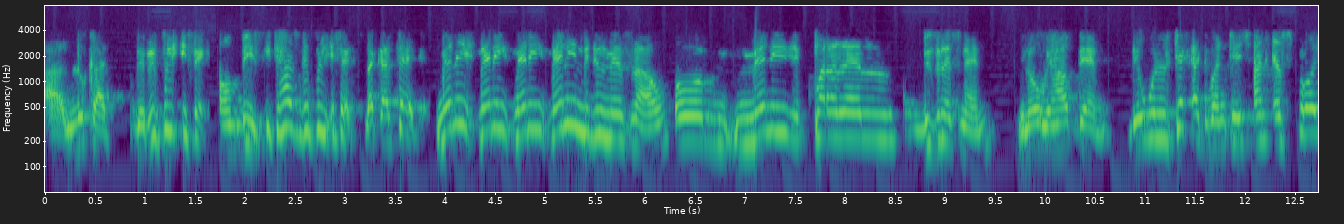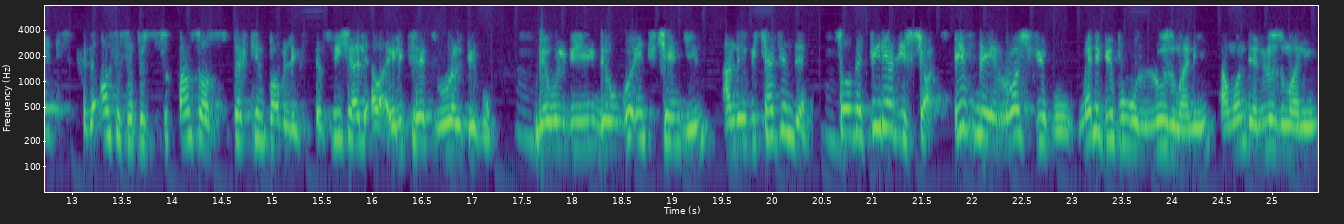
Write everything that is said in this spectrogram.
uh, look at the ripple effect of this. It has ripple effect. Like I said, many, many, many, many middlemen now, or many parallel businessmen you know, we have them. They will take advantage and exploit the unsuspecting public, especially our illiterate rural people. Mm. They will be, they will go into changing and they'll be charging them. Mm. So the period is short. If they rush people, many people will lose money. And when they lose money,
